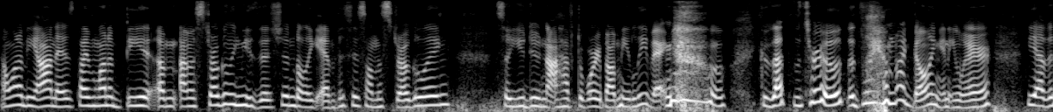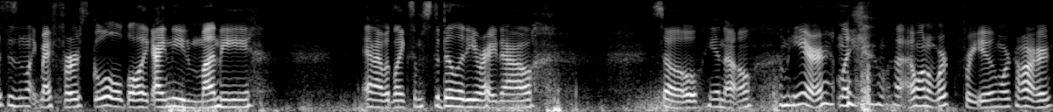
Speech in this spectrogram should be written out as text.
I want to be honest. I want to be, um, I'm a struggling musician, but like emphasis on the struggling. So you do not have to worry about me leaving. Because that's the truth. It's like, I'm not going anywhere. Yeah, this isn't like my first goal, but like, I need money and I would like some stability right now. So, you know, I'm here. Like, I want to work for you and work hard.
